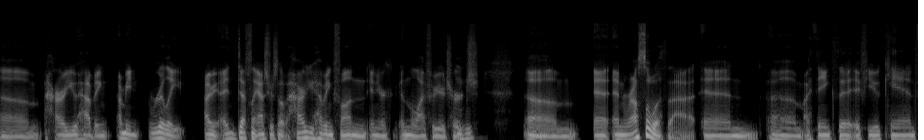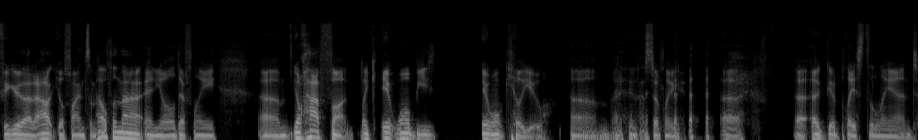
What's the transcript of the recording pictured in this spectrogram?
Um, how are you having i mean really I, mean, definitely ask yourself how are you having fun in your in the life of your Mm-hmm. church? Um and, and wrestle with that. And um i think that if you can figure that out you'll find some health in that and you'll definitely um you'll have fun. Like it won't be it won't kill you. Um i think that's definitely uh a, a good place to land.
